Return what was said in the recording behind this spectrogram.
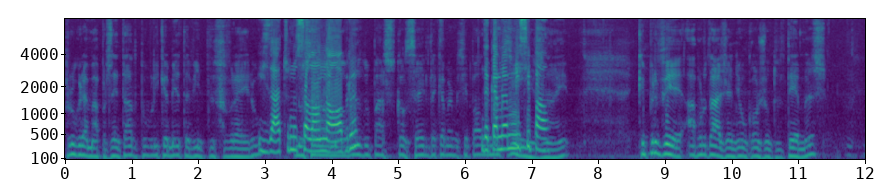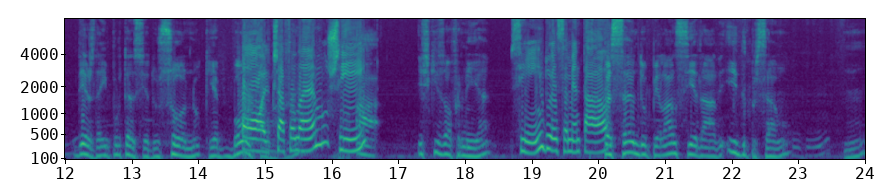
programa apresentado publicamente a 20 de fevereiro. Exato, no, no Salão, Salão Nobre, Nobre do Passo de Conselho da Câmara Municipal da Câmara Municipal. É? Que prevê a abordagem de um conjunto de temas desde a importância do sono, que é bom. Olha, que já falamos, sim. A esquizofrenia, Sim, doença mental. Passando pela ansiedade e depressão, hum,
